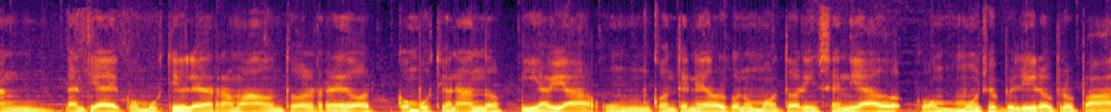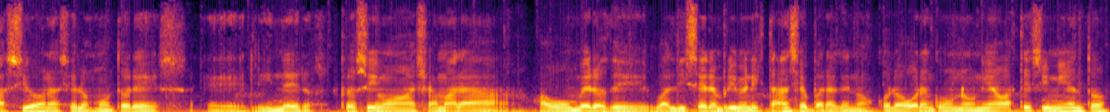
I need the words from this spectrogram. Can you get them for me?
gran cantidad de combustible derramado en todo alrededor, combustionando, y había un contenedor con un motor incendiado con mucho peligro de propagación hacia los motores eh, linderos. Procedimos a llamar a, a bomberos de Valdicera en primera instancia para que nos colaboren con una unidad de abastecimiento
